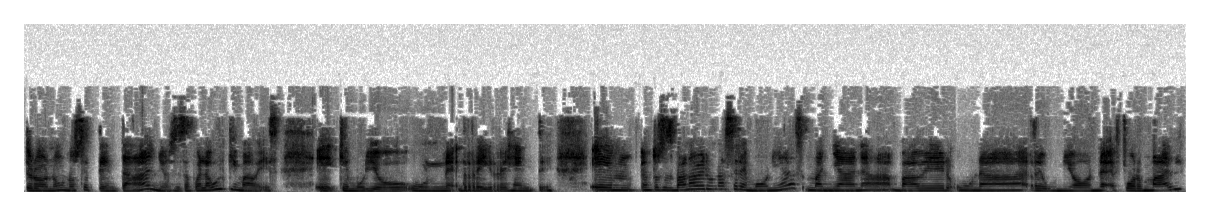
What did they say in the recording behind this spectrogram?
trono unos 70 años. Esa fue la última vez eh, que murió un rey regente. Em, entonces van a haber unas ceremonias. Mañana va a haber una reunión formal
